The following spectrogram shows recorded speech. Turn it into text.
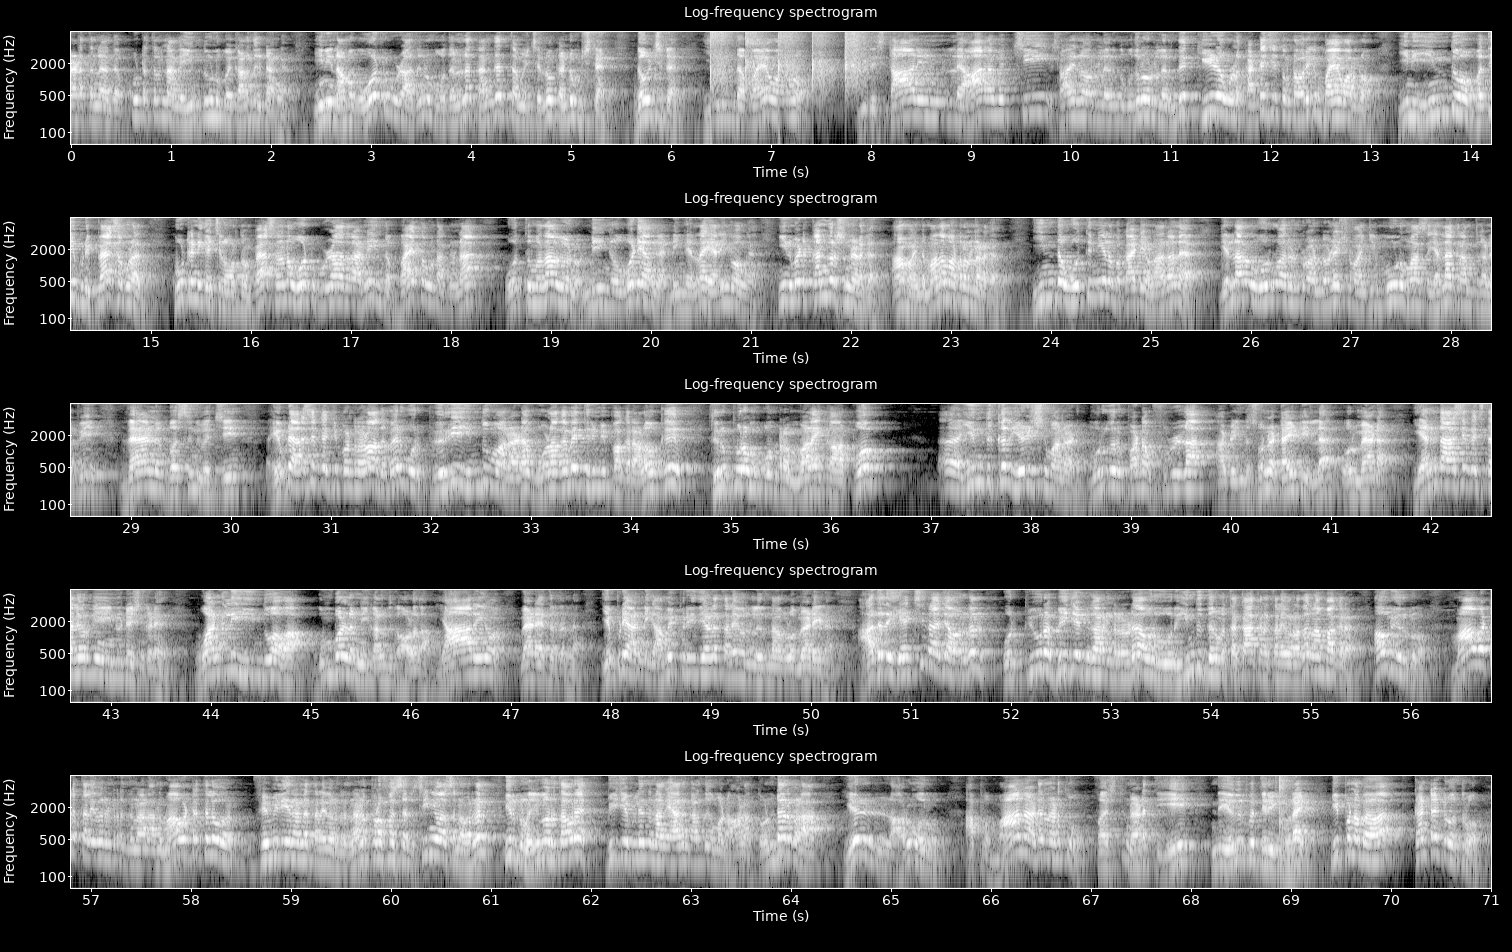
நடத்தின அந்த கூட்டத்தில் நாங்கள் இந்துன்னு போய் கலந்துக்கிட்டாங்க. இனி நமக்கு ஓட்டு விழாதுன்னு முதல்ல தங்க தமிழ்ச்செல்வம் கண்டுபிடிச்சிட்டேன் கவனிச்சிட்டேன் இந்த பயம் வரணும். இது ஸ்டாலின்ல ஆரம்பிச்சு ஸ்டாலின் அவர்ல இருந்து முதல்வர்ல இருந்து கீழே உள்ள கட்டைச்சி தொண்டை வரைக்கும் பயம் வரணும். இனி இந்துவை பத்தி இப்படி பேசக்கூடாது. கூட்டணி கட்சியில் ஒருத்தன் பேசுனா ஓட்டு விழாதரான்னு இந்த பயத்தை உண்டாக்கணும்னா ஒத்துமை தான் வேணும். நீங்கள் ஓடியாங்க. நீங்கள் எல்லாம் இறங்குவாங்க இனிமேட்டு கன்வர்ஷன் நடக்காது. ஆமாம் இந்த மத மாற்றம் நடக்காது. இந்த ஒத்துமையை நம்ம காட்டியணும் அதனால் எல்லாரும் ஒரு ரூபா ரெண்டு ரூபா டொனேஷன் வாங்கி மூணு மாதம் எல்லா கிராமத்துக்கு அனுப்பி வேனு பஸ்ஸுன்னு வச்சு எப்படி அரசியல் கட்சி பண்ணுறானோ அது மாதிரி ஒரு பெரிய இந்து மாநாடை உலகமே திரும்பி பார்க்குற அளவுக்கு திருப்புறம் குன்ற மலை காப்போம். இந்துக்கள் எழுச்சி மாநாடு. முருகர் படம் ஃபுல்லா அப்படி இந்த சொன்ன டைட்டில் ஒரு மேடை. எந்த அரசியல் கட்சி தலைவருக்கும் இன்விடேஷன் கிடையாது. ஒன்லி இந்துவா வா. நீ கலந்துக்க அவ்வளோதான் யாரையும் மேடை ஏத்துறதில்ல. எப்படி அன்னைக்கு அமைப்பு ரீதியான தலைவர்கள் இருந்தாங்களோ மேடையில். அதில் எச் ராஜா அவர்கள் ஒரு பியூரா பிஜேபி விட அவர் ஒரு இந்து தர்மத்தை காக்கிற தலைவராக தான் நான் பார்க்குறேன். அவர் இருக்கணும். மாவட்ட தலைவர்ன்றதுனால அந்த மாவட்டத்தில் ஒரு ஃபெமிலியரான தலைவர்ன்றதுனால ப்ரொஃபசர் சீனிவாசன் அவர்கள் இருக்கணும். இவர் தவிர பிஜேபிலேருந்து நாங்கள் யாரும் கலந்துக்க மாட்டோம். ஆனால் தொண்டர்களா எல்லாரும் வருவோம். அப்போ மாநாடு நடத்துவோம். ஃபர்ஸ்ட் நடத்தி இந்த எதிர்ப்பை தெரிவிக்கும். ரைட் இப்போ நம்ம கண்டென்ட் வந்துடுவோம்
